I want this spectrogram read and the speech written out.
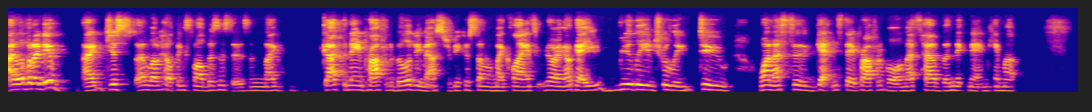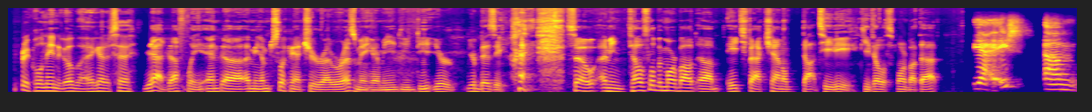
I love what I do. I just I love helping small businesses, and I got the name Profitability Master because some of my clients were going, okay, you really and truly do want us to get and stay profitable, and that's how the nickname came up. Pretty cool name to go by, I got to say. Yeah, definitely. And uh, I mean, I'm just looking at your uh, resume here. I mean, you, you, you're you're busy. so, I mean, tell us a little bit more about um, HVACchannel.tv. Can you tell us more about that? Yeah, H, um,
